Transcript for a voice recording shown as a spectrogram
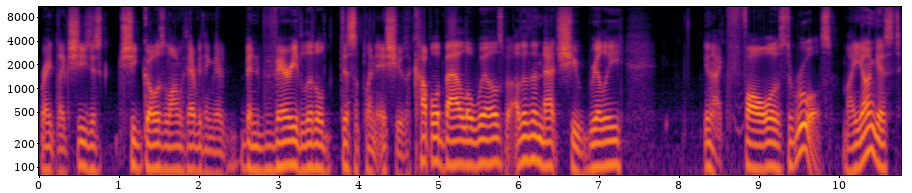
right? Like she just she goes along with everything. There've been very little discipline issues. A couple of battle of wills, but other than that, she really you know, like follows the rules. My youngest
